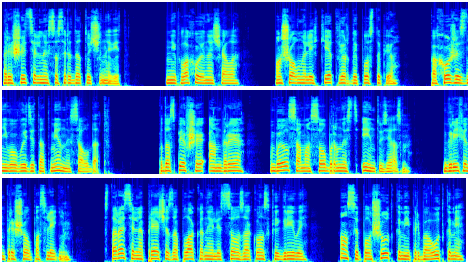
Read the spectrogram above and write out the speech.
решительный, сосредоточенный вид. Неплохое начало. Он шел налегке, твердой поступью. Похоже, из него выйдет отменный солдат. Подоспевший Андре был сама и энтузиазм. Гриффин пришел последним. Старательно пряча заплаканное лицо за конской гривой, он сыпал шутками и прибаутками,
